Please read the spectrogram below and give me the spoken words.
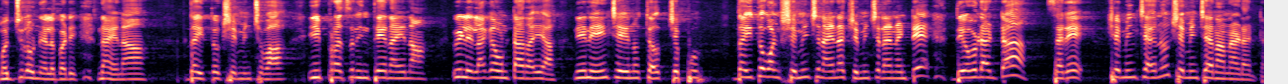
మధ్యలో నిలబడి నాయనా దయతో క్షమించవా? ఈ ప్రజలు ఇంతేనాయనా వీళ్ళు ఇలాగే ఉంటారయ్యా. నేనేం చేయను? చెప్పు. దయతో వాళ్ళని క్షమించిన ఆయన క్షమించినానంటే దేవుడు అంట సరే క్షమించాను క్షమించాను అన్నాడంట.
